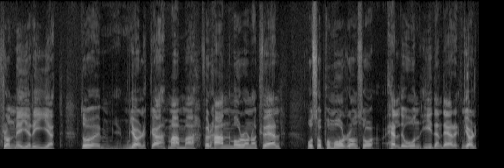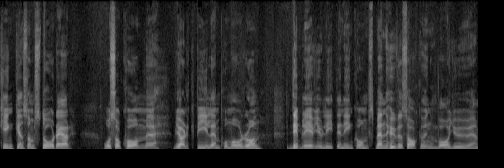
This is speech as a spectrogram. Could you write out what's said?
från mejeriet. Då eh, mjölkade mamma för hand morgon och kväll. Och så på morgonen så hällde hon i den där mjölkhinken som står där. Och så kom eh, mjölkbilen på morgonen. Det blev ju liten inkomst men huvudsaken var ju eh,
